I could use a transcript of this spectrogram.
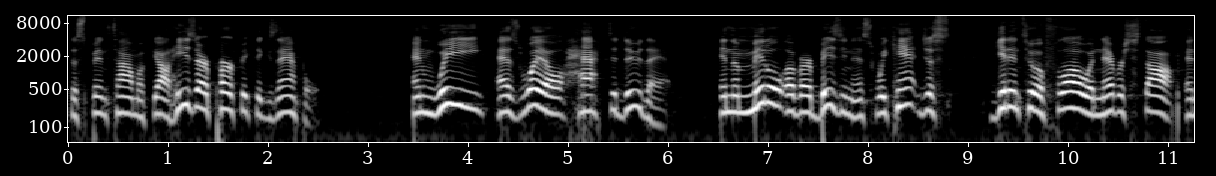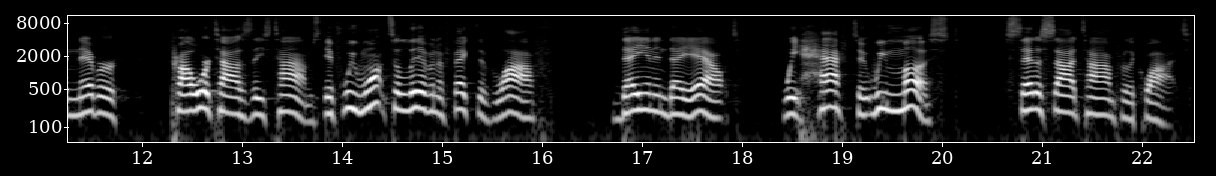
to spend time with God. He's our perfect example. And we as well have to do that. In the middle of our busyness, we can't just get into a flow and never stop and never prioritize these times. If we want to live an effective life day in and day out, we have to, we must set aside time for the quiet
